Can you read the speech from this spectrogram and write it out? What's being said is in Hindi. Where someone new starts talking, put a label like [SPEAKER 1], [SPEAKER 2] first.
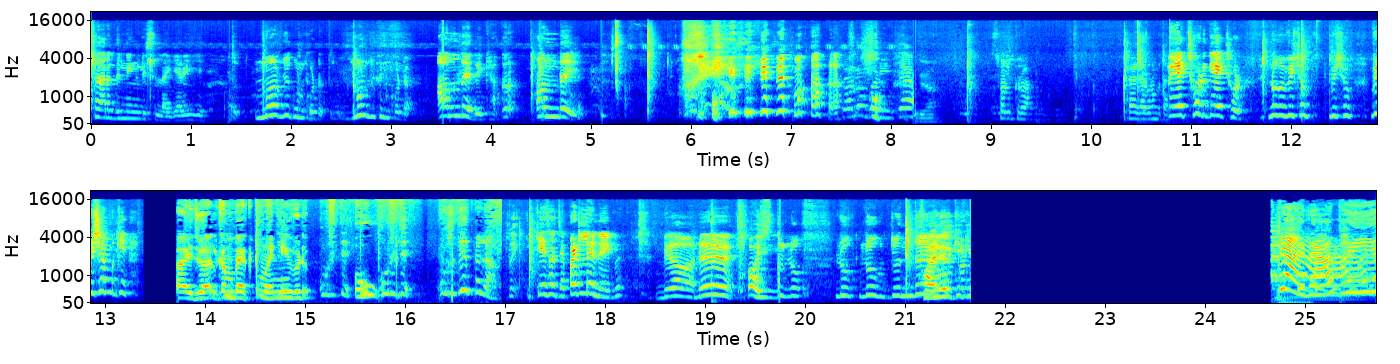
[SPEAKER 1] सारा दिन इंग्लिश लगे रही है तो मर भी कौन कोटा मर भी कौन कोटा अंधे देखा कर अंधे चल करो पहला एक छोड़ के एक छोड़ नो विषम विषम विषम के
[SPEAKER 2] guys welcome back to my new video उस दे उस
[SPEAKER 1] उसदे उसदे उसदे पहला कैसा चे पढ़ ले नहीं बयान लुक लुक लुक जुंदे
[SPEAKER 2] फाइनल की
[SPEAKER 3] प्यारा भैया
